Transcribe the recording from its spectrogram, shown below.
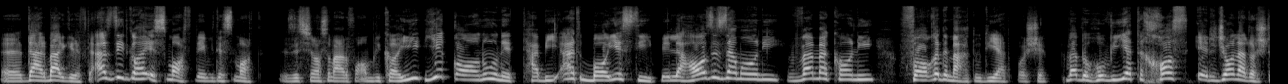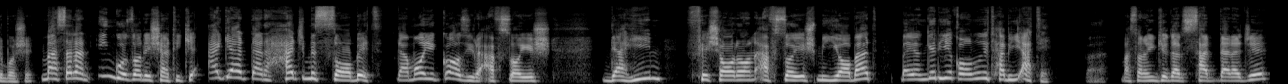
در بر گرفته. از دیدگاه اسمارت دیوید اسمارت زیست شناس معروف آمریکایی یک قانون طبیعت بایستی به لحاظ زمانی و مکانی فاقد محدودیت باشه و به هویت خاص ارجاع نداشته باشه. مثلا این گزارش شرطی که اگر در حجم ثابت دمای گازی را افزایش دهیم فشاران افزایش مییابد بیانگر یه قانون طبیعته. بله. مثلا اینکه در 100 درجه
